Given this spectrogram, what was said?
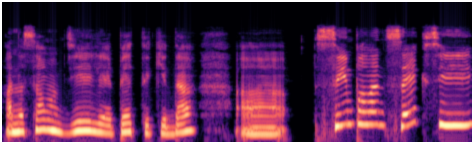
А на самом деле, опять-таки, да, а, Simple and sexy,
